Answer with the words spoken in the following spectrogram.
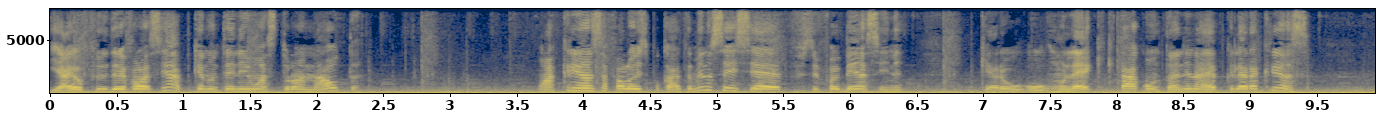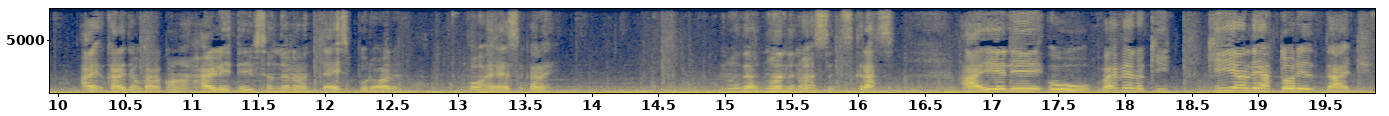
E aí o filho dele falou assim: ah, porque não tem nenhum astronauta? Uma criança falou isso pro cara. Também não sei se, é, se foi bem assim, né? Que era o, o moleque que tava contando e na época ele era criança. Aí o cara tem um cara com uma Harley Davidson andando a 10 por hora. Porra, é essa, cara? Não anda, não anda, não? Essa desgraça. Aí ele. O, vai vendo que, que aleatoriedade.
